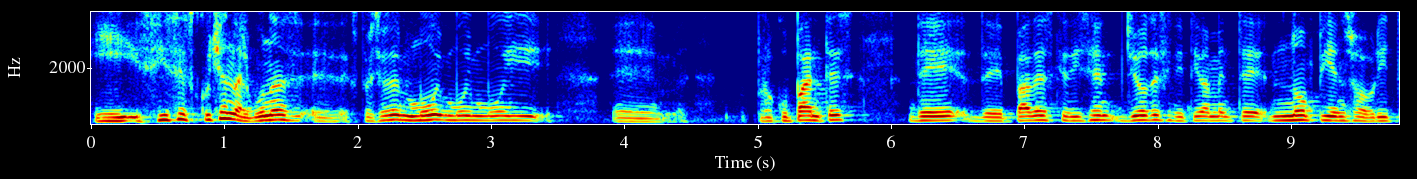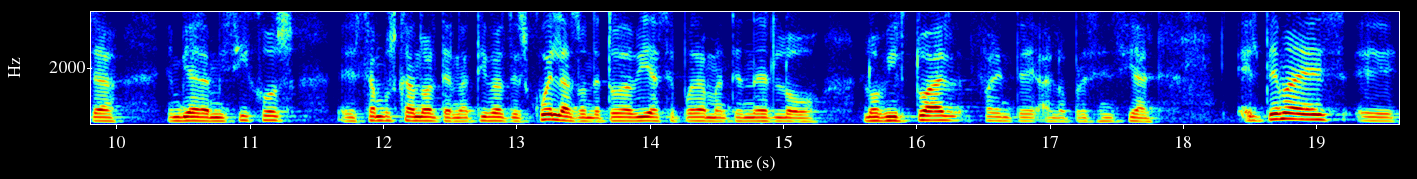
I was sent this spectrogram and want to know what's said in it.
y sí se escuchan algunas eh, expresiones muy, muy, muy eh, preocupantes de, padres que dicen, yo definitivamente no pienso ahorita enviar a mis hijos, están buscando alternativas de escuelas donde todavía se pueda mantener lo, virtual frente a lo presencial. El tema es, eh,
